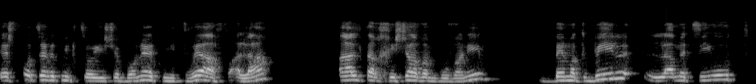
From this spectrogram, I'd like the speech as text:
יש פה צוות מקצועי שבונה את מתווה ההפעלה על תרחישיו המגוונים, במקביל למציאות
